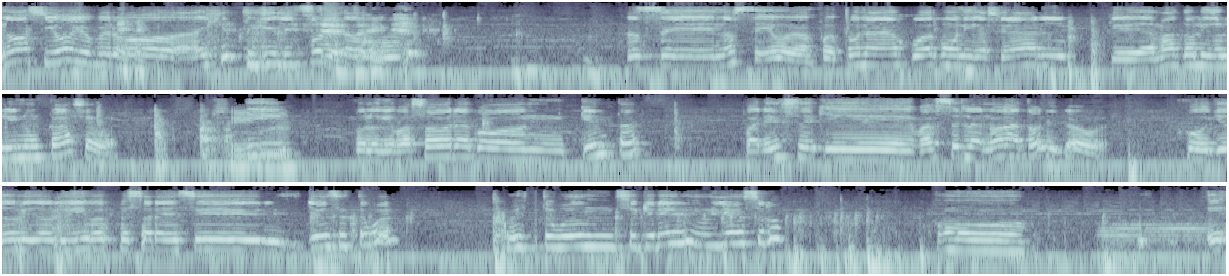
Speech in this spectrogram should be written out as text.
No, sí, obvio, pero hay gente que le importa, Sí. Entonces, no sé, weón. Fue, una jugada comunicacional que además WWE nunca hace, weón. Sí, Y con lo que pasó ahora con Kenta, parece que va a ser la nueva tónica, weón. Como que WWE va a empezar a decir, llévense a este weón. Este weón se quiere, llévenselo. Como e-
